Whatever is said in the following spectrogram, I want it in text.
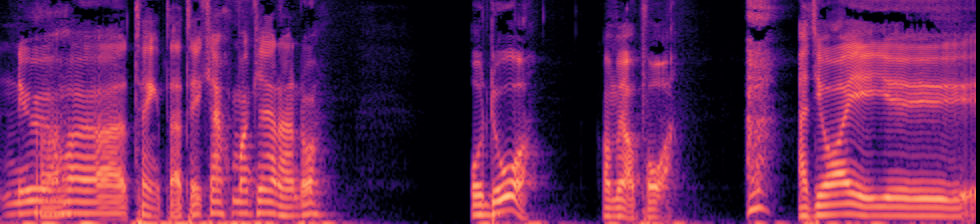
nu Ja. har jag tänkt att det kanske man kan göra ändå. Och då kom jag på att jag är ju...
